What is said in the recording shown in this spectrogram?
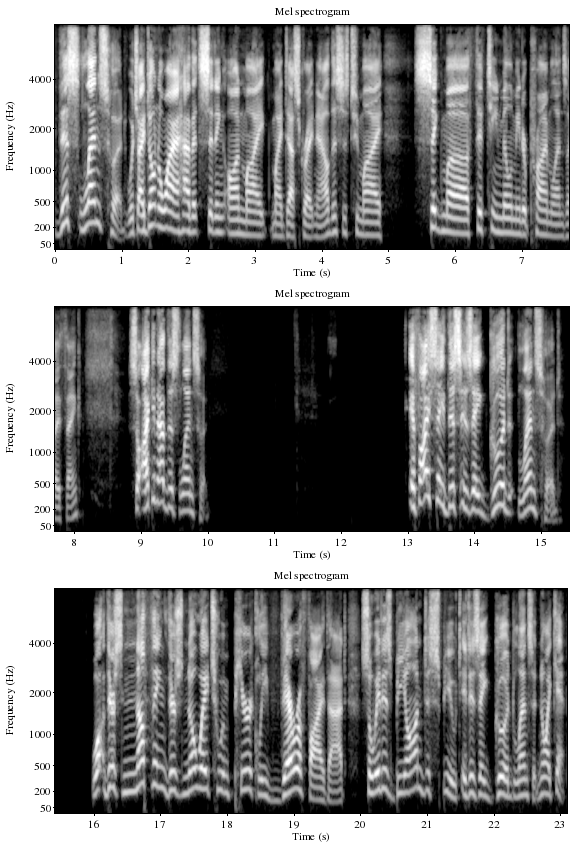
this lens hood, which I don't know why I have it sitting on my my desk right now. This is to my Sigma 15 millimeter prime lens, I think. So I can have this lens hood. If I say this is a good lens hood, well, there's nothing, there's no way to empirically verify that. So it is beyond dispute. It is a good lens. No, I can't.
